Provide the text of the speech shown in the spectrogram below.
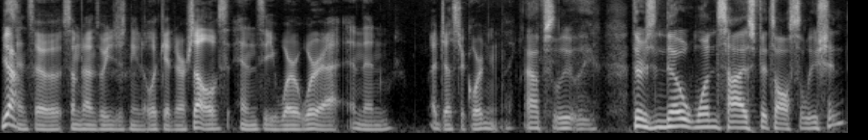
Yeah. And so sometimes we just need to look at ourselves and see where we're at and then adjust accordingly. Absolutely. There's no one size fits all solution.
